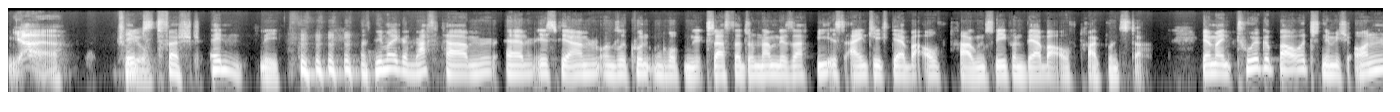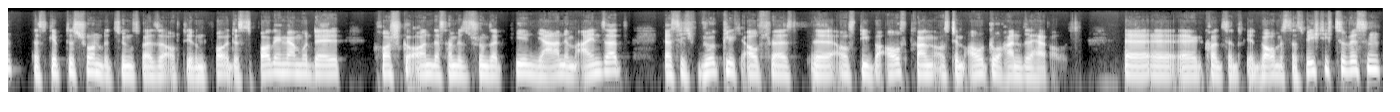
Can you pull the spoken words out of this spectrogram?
Ja, Selbstverständlich. Was wir mal gemacht haben, ähm, ist, wir haben unsere Kundengruppen geklustert und haben gesagt, wie ist eigentlich der Beauftragungsweg und wer beauftragt uns da? Wir haben ein Tool gebaut, nämlich On, das gibt es schon, beziehungsweise auch deren, das Vorgängermodell Kroschke On, das haben wir schon seit vielen Jahren im Einsatz, dass sich wirklich auf, das, äh, auf die Beauftragung aus dem Autohandel heraus äh, äh, konzentriert. Warum ist das wichtig zu wissen?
